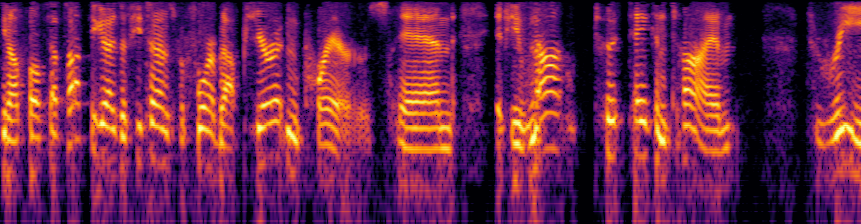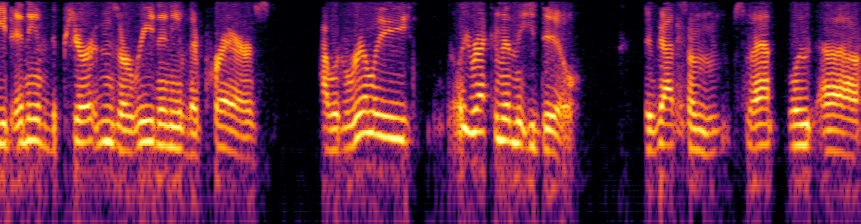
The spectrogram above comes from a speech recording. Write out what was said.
you know, folks, I've talked to you guys a few times before about Puritan prayers. And if you've not t- taken time to read any of the Puritans or read any of their prayers, I would really, really recommend that you do. They've got some some absolute uh,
